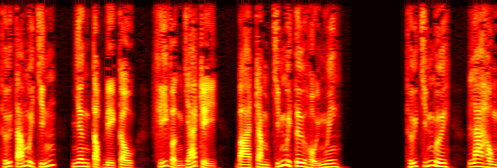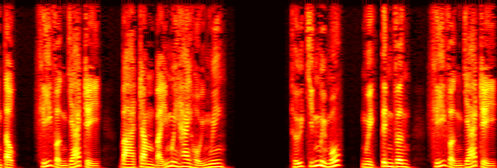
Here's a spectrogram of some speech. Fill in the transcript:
Thứ 89, Nhân tộc Địa Cầu, khí vận giá trị, 394 hội nguyên. Thứ 90, La Hồng Tộc, khí vận giá trị, 372 hội nguyên. Thứ 91, Nguyệt Tinh Vân, khí vận giá trị,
